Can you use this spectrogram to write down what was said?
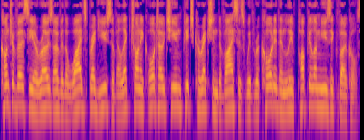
controversy arose over the widespread use of electronic auto-tune pitch correction devices with recorded and live popular music vocals.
